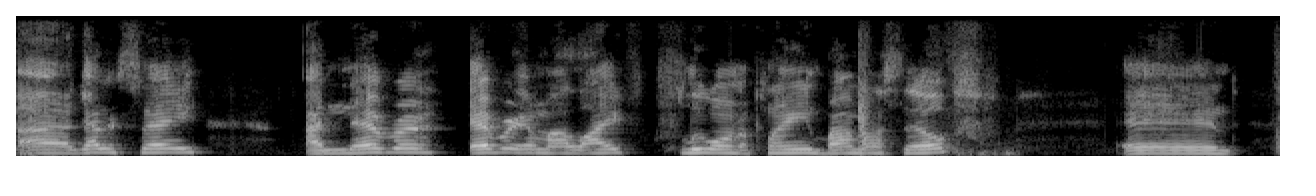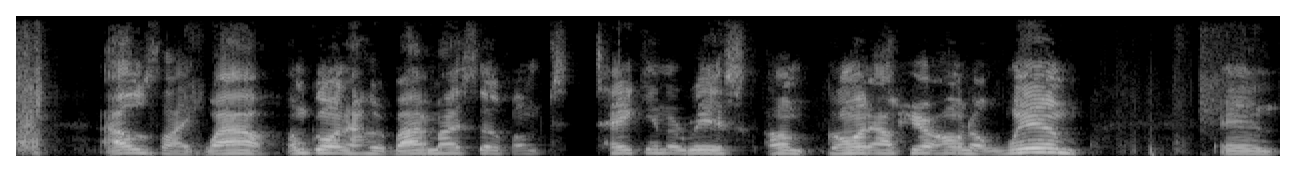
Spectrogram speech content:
I gotta say, I never ever in my life flew on a plane by myself. And I was like, wow, I'm going out here by myself. I'm t- taking a risk. I'm going out here on a whim. And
